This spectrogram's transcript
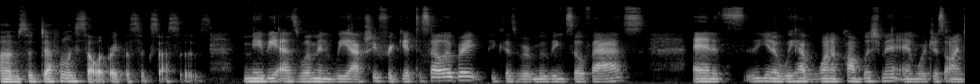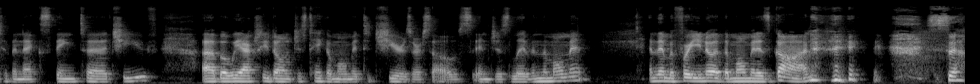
Um, so definitely celebrate the successes. Maybe as women, we actually forget to celebrate because we're moving so fast. And it's, you know, we have one accomplishment and we're just on to the next thing to achieve. Uh, but we actually don't just take a moment to cheers ourselves and just live in the moment. And then before you know it, the moment is gone. so.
